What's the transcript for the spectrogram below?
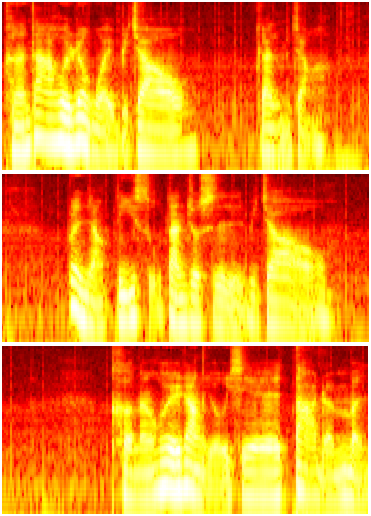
可能大家会认为比较该怎么讲啊？不能讲低俗，但就是比较可能会让有一些大人们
